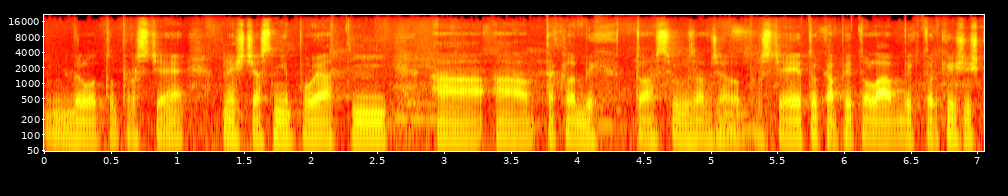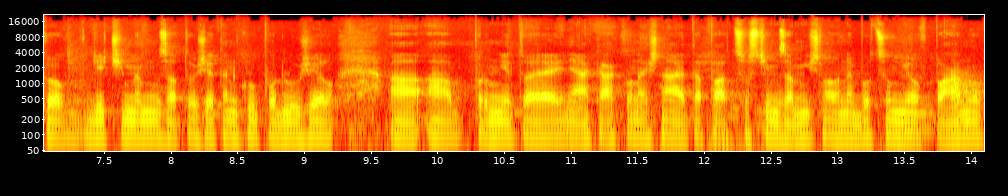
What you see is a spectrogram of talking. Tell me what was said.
Bylo to prostě nešťastně pojatý a, a takhle bych to asi asi uzavřel. Prostě je to kapitola, Viktor Kežiško, vděčíme mu za to, že ten klub odlužil a, a pro mě to je nějaká konečná etapa, co s tím zamýšlel nebo co měl v plánu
